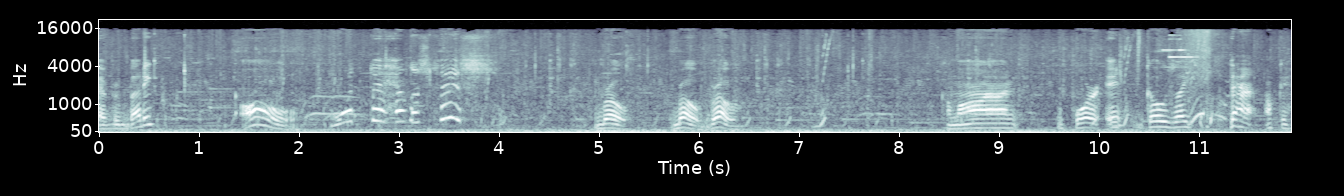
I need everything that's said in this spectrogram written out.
everybody. Oh, what the hell is this? Bro, bro, bro. Come on, before it goes like that. Okay.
